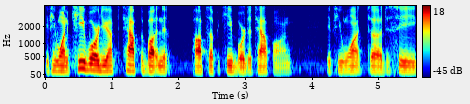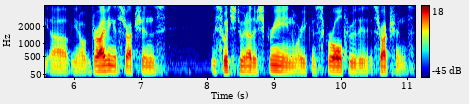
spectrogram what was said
if you want a keyboard, you have to tap the button. It pops up a keyboard to tap on. If you want uh, to see, uh, you know, driving instructions, we switch to another screen where you can scroll through the instructions.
